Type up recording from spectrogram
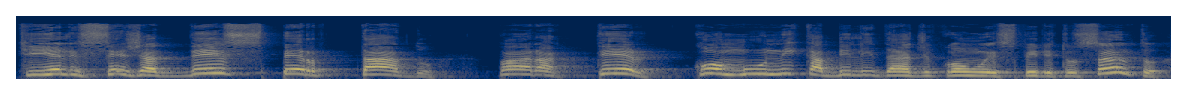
que ele seja despertado para ter comunicabilidade com o Espírito Santo,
